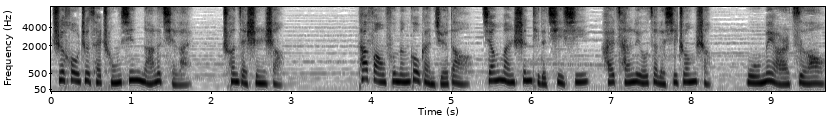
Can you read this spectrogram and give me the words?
之后这才重新拿了起来，穿在身上。他仿佛能够感觉到江曼身体的气息还残留在了西装上，妩媚而自傲。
